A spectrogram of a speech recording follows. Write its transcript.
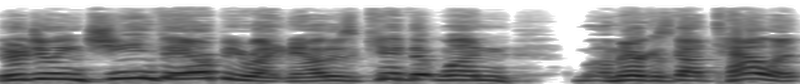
They're doing gene therapy right now. There's a kid that won America's Got Talent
